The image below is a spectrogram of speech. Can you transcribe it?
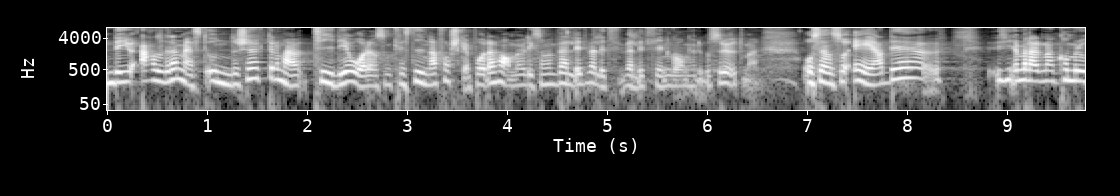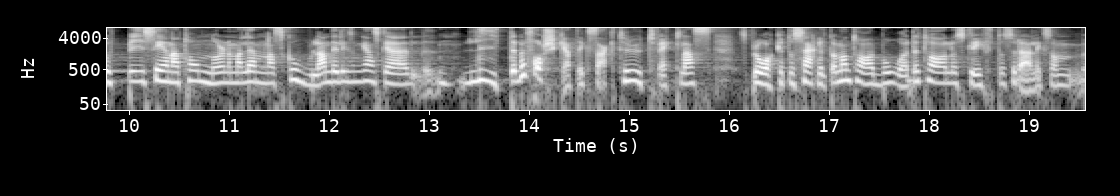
det är ju allra mest undersökt i de här tidiga åren som Kristina forskar på. Där har man ju liksom en väldigt, väldigt, väldigt fin gång hur det ser ut med. Och sen så är det jag menar, när man kommer upp i sena tonår, när man lämnar skolan, det är liksom ganska lite beforskat exakt hur utvecklas språket och särskilt om man tar både tal och skrift och sådär liksom,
